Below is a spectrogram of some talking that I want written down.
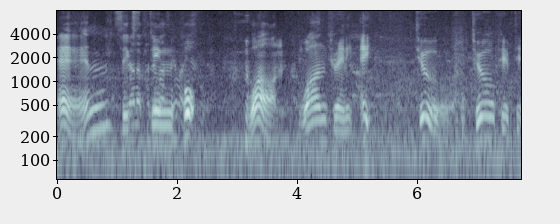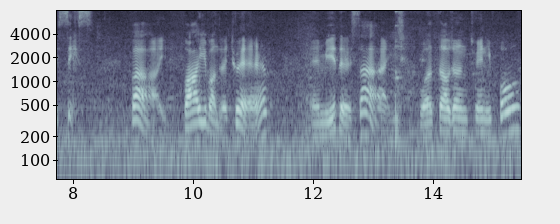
and 16 4 1 128 2 256 5 512 and middle size 1024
